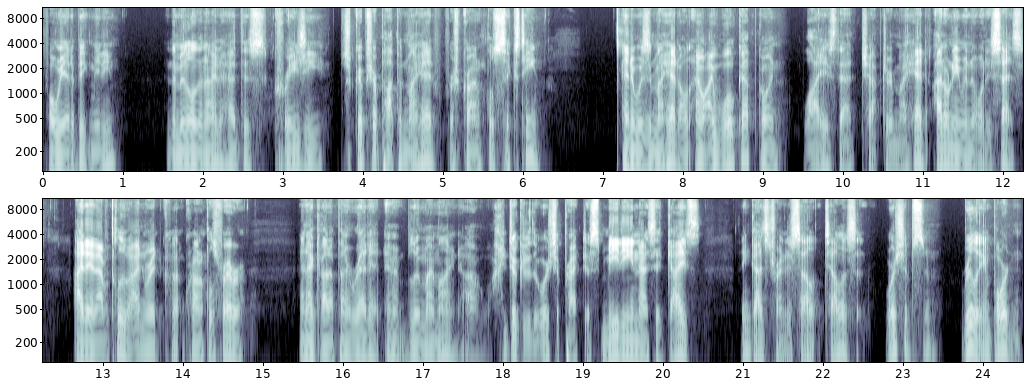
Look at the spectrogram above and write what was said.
before we had a big meeting, in the middle of the night, I had this crazy scripture pop in my head, First Chronicles 16. And it was in my head. I woke up going, why is that chapter in my head? I don't even know what it says. I didn't have a clue. I hadn't read Chronicles forever. And I got up and I read it and it blew my mind. I, I took it to the worship practice meeting. I said, guys, I think God's trying to sell, tell us that worship's really important.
